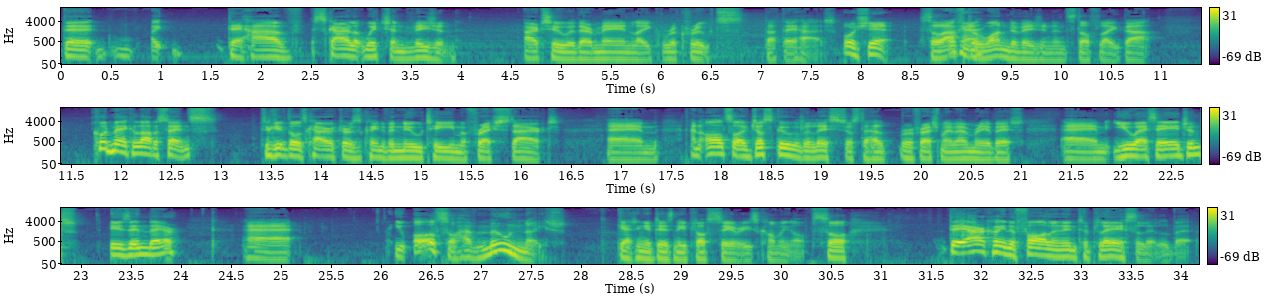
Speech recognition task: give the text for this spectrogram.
the I, they have Scarlet Witch and Vision are two of their main like recruits that they had. Oh shit! So after Okay. WandaVision and stuff like that, could make a lot of sense to give those characters kind of a new team, a fresh start. Um, and also, I've just googled a list just to help refresh my memory a bit. Um, U.S. Agent is in there. Uh, you also have Moon Knight getting a Disney Plus series coming up, so they are kind of falling into place a little bit.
